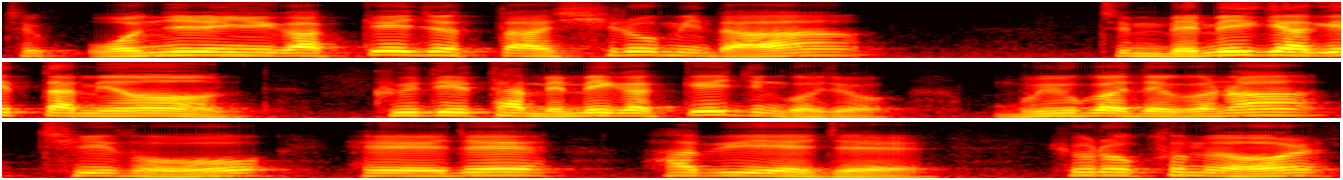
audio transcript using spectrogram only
즉 원인행위가 깨졌다 실험이다. 지금 매매 계약했다면 그 뒤에 다 매매가 깨진 거죠. 무효가 되거나 취소, 해제, 합의 해제, 효력 소멸,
